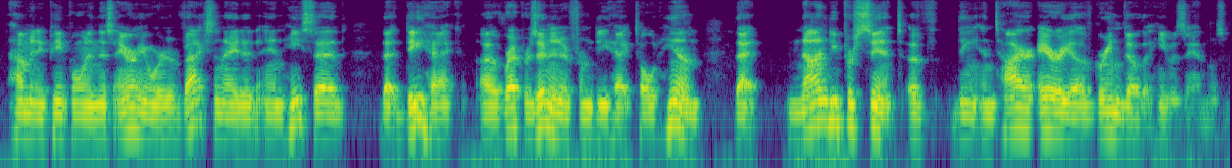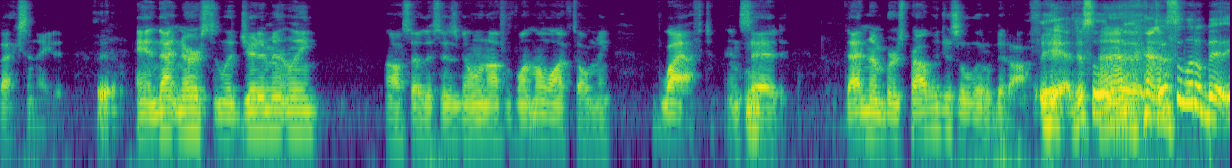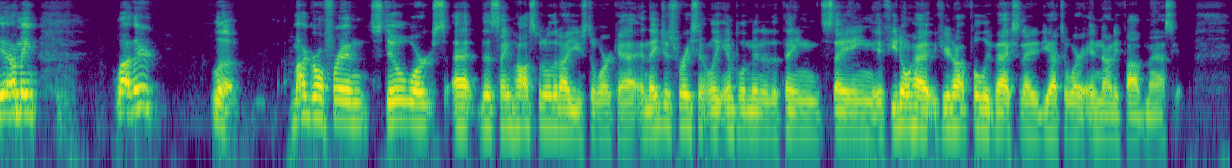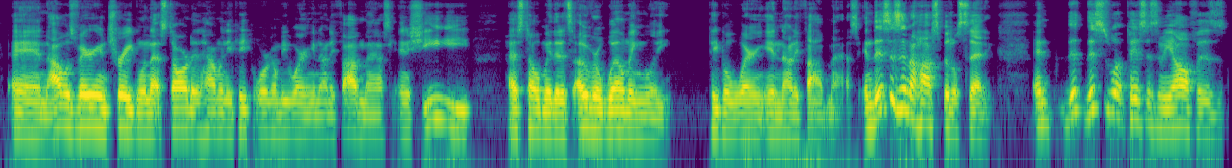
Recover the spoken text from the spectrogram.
how many people in this area were vaccinated and he said that DHEC, a representative from DHEC told him that 90% of the entire area of Greenville that he was in was vaccinated. Yeah. And that nurse legitimately, also, this is going off of what my wife told me, laughed and mm-hmm. said, that number is probably just a little bit off. yeah just a little bit just a little bit yeah i mean like there look my girlfriend still works at the same hospital that i used to work at and they just recently implemented a thing saying if you don't have if you're not fully vaccinated you have to wear an n95 mask. And i was very intrigued when that started how many people were going to be wearing a 95 mask and she has told me that it's overwhelmingly people wearing n95 masks. And this is in a hospital setting. And th- this is what pisses me off is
